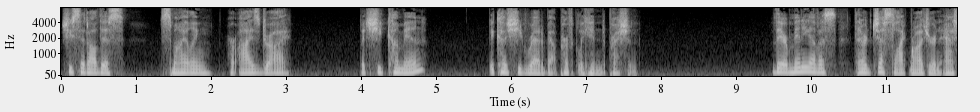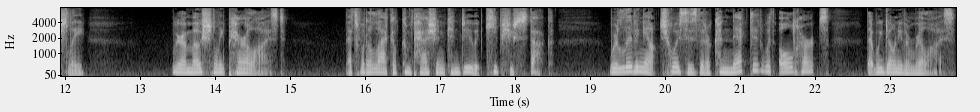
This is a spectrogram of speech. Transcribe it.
She said all this, smiling, her eyes dry. But she'd come in because she'd read about perfectly hidden depression. There are many of us that are just like Roger and Ashley. We're emotionally paralyzed. That's what a lack of compassion can do. It keeps you stuck. We're living out choices that are connected with old hurts that we don't even realize.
